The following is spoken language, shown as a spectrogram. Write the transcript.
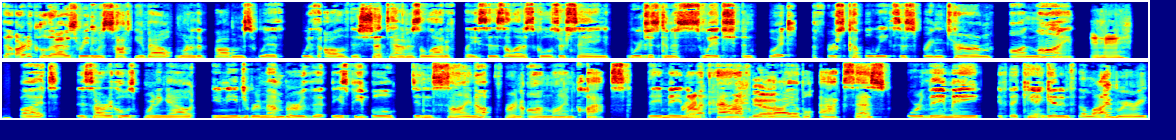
the article that I was reading was talking about one of the problems with with all of this shutdown is a lot of places, a lot of schools are saying we're just going to switch and put the first couple weeks of spring term online. Mm-hmm. But this article was pointing out you need to remember that these people didn't sign up for an online class. They may Right. not have Yeah. reliable access, or they may, if they can't get into the library,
